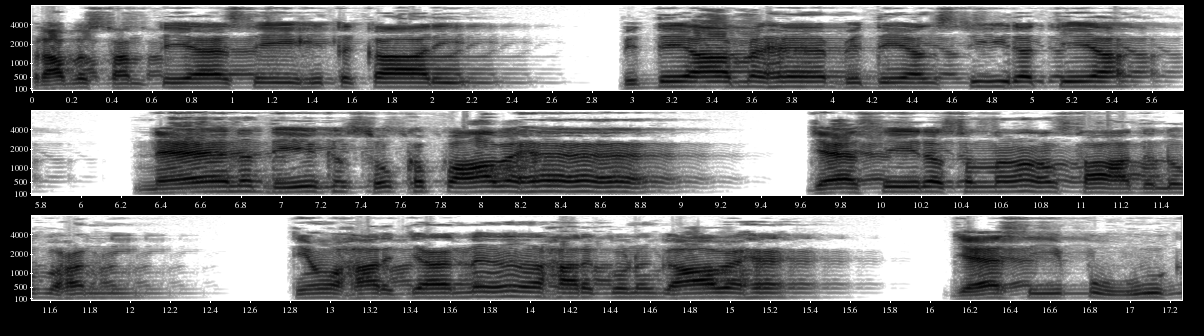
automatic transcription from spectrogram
ਪ੍ਰਭ ਸੰਤ ਐਸੇ ਹਿਤਕਾਰੀ, ਵਿਦਿਆ ਮਹਿ ਵਿਦਿਅੰਸੀ ਰਚਿਆ, ਨੈਣ ਦੇਖ ਸੁਖ ਪਾਵਹਿ, ਜੈਸੇ ਰਸਨਾ ਸਾਧ ਲੁਭਾਨੀ, ਤਿਉ ਹਰ ਜਨ ਹਰ ਗੁਣ ਗਾਵਹਿ, ਜੈਸੀ ਭੂਖ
